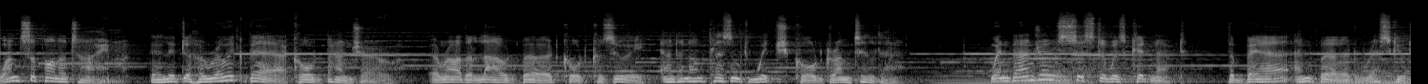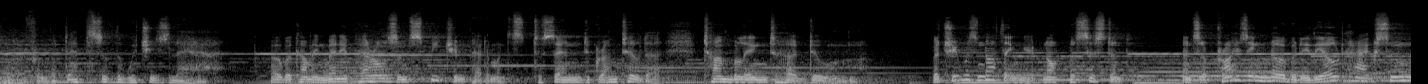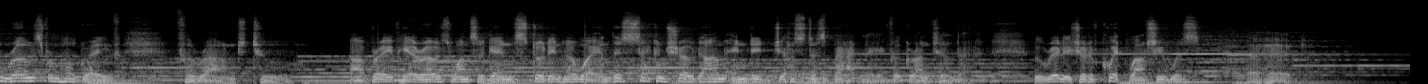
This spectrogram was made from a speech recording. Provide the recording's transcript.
Once upon a time, there lived a heroic bear called Banjo, a rather loud bird called Kazooie, and an unpleasant witch called Gruntilda. When Banjo's sister was kidnapped, the bear and bird rescued her from the depths of the witch's lair, overcoming many perils and speech impediments to send Gruntilda tumbling to her doom. But she was nothing if not persistent, and surprising nobody, the old hag soon rose from her grave for round two. Our brave heroes once again stood in her way, and this second showdown ended just as badly for Gruntilda, who really should have quit while she was ahead.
